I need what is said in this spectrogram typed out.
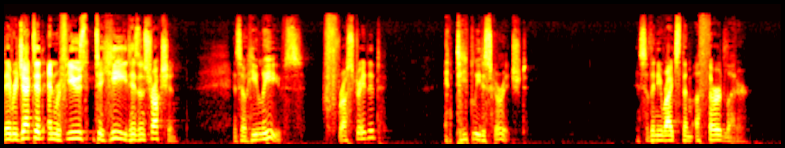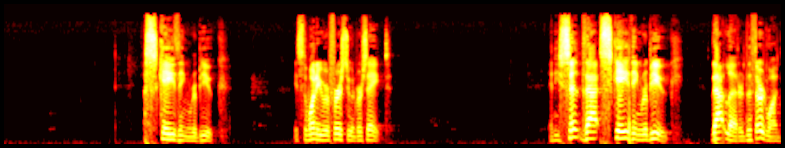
They rejected and refused to heed his instruction. And so he leaves, frustrated and deeply discouraged. And so then he writes them a third letter a scathing rebuke. It's the one he refers to in verse 8. And he sent that scathing rebuke, that letter, the third one,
